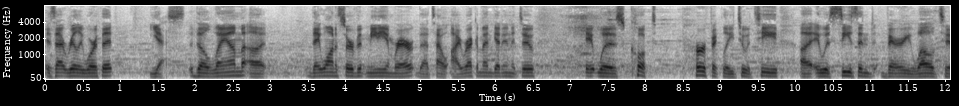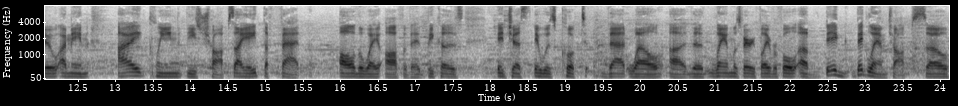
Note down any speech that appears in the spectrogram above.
is that really worth it? Yes. The lamb, uh, they want to serve it medium rare. That's how I recommend getting it too. It was cooked perfectly to a T. Uh, it was seasoned very well too. I mean, I cleaned these chops. I ate the fat all the way off of it because it just it was cooked that well. Uh, the lamb was very flavorful. Uh, big big lamb chops. So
